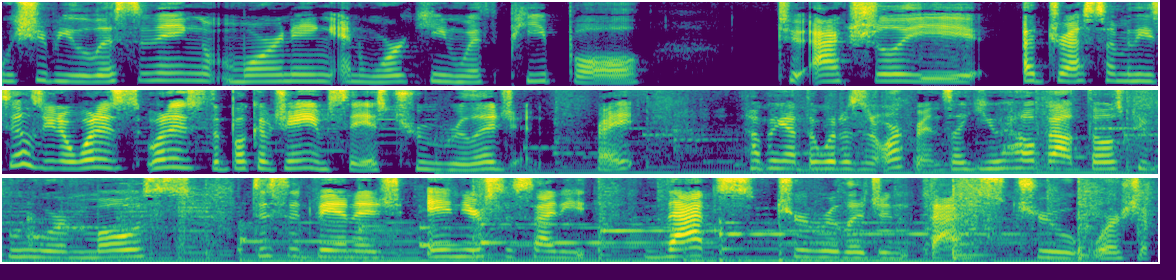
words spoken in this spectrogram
we should be listening, mourning and working with people to actually address some of these ills. You know, what is what does the book of James say is true religion, right? Helping out the widows and orphans. Like you help out those people who are most disadvantaged in your society. That's true religion. That's true worship.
